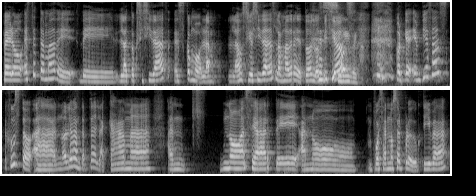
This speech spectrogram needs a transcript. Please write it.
Pero este tema de, de la toxicidad es como la, la ociosidad es la madre de todos los vicios. Sí. Porque empiezas justo a no levantarte de la cama, a no asearte, a no, pues a no ser productiva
